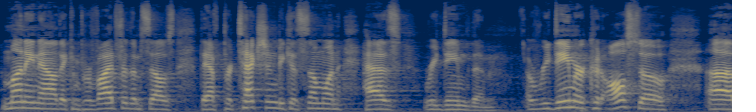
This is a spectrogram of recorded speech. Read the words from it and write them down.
money now, they can provide for themselves, they have protection because someone has redeemed them. A redeemer could also uh,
